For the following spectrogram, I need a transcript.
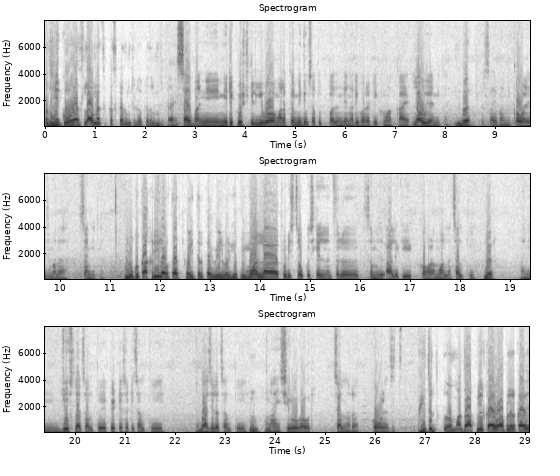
आता ही कोहळाच लावण्याचं कसं काय तुमच्या डोक्यात आलं? म्हणजे काय? साहेबांनी मी रिक्वेस्ट केली की बाबा मला कमी दिवसात उत्पादन देणारी व्हरायटी किंवा काय लावूया मी काय? बर. तर साहेबांनी कवाळ्याची मला सांगितलं. लोक काकडी लावतात किंवा इतर काही वेलवर्गीय पिके लावतात. मॉलला थोडीशी चौकशी केल्यानंतर समज आलं की कवाळा मॉलला चालतोय. बर. आणि ज्यूसला चालतोय पेट्यासाठी चालतोय भाजीला चालतोय. हम्म. ऐंशी रोगावर चालणारा कोवळ्याचं ही तर अं, आता आपलं काय आपल्याला काय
